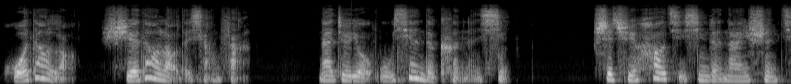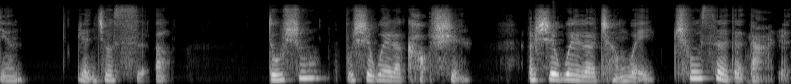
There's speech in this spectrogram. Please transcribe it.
活到老、学到老的想法，那就有无限的可能性。失去好奇心的那一瞬间，人就死了。读书不是为了考试，而是为了成为出色的大人。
